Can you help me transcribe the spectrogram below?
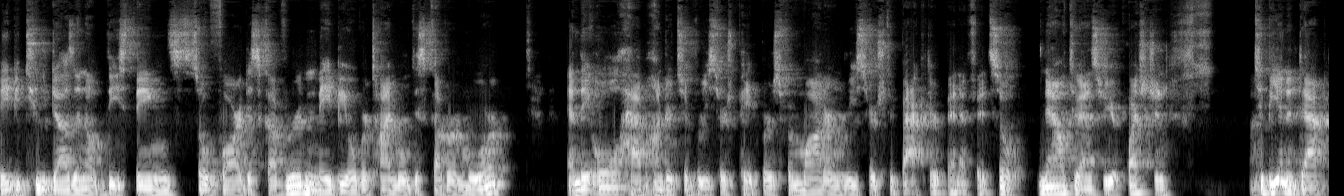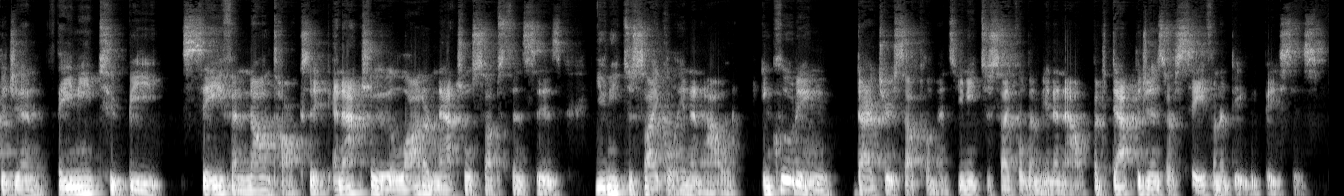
maybe two dozen of these things so far discovered, and maybe over time we'll discover more. And they all have hundreds of research papers from modern research to back their benefits. So now to answer your question, to be an adaptogen, they need to be safe and non-toxic. And actually, a lot of natural substances you need to cycle in and out, including dietary supplements. You need to cycle them in and out. But adaptogens are safe on a daily basis.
